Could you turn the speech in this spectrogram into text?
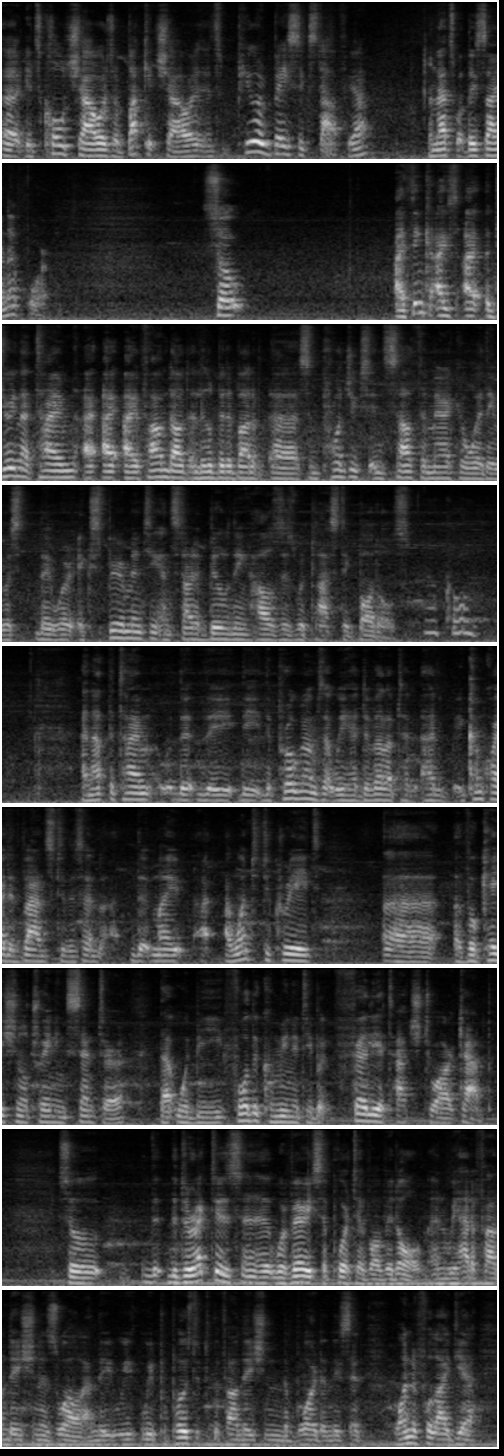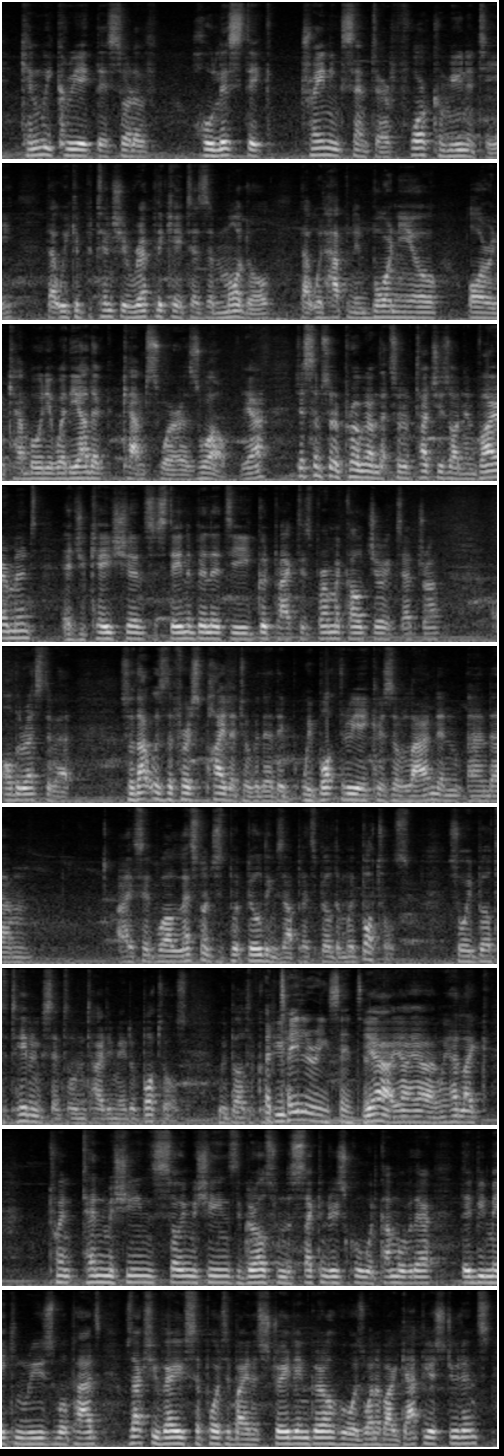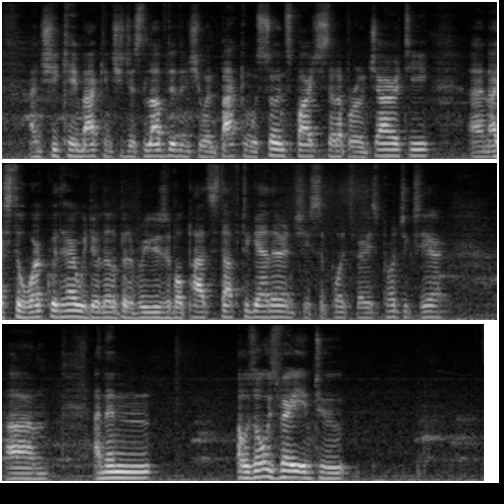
uh, it's cold showers or bucket showers. It's pure basic stuff, yeah? And that's what they sign up for. So I think I, I- during that time I, I, found out a little bit about uh, some projects in South America where they was they were experimenting and started building houses with plastic bottles. Oh, cool. And at the time, the, the, the, the programs that we had developed had, had become quite advanced to this. And the, my I, I wanted to create uh, a vocational training center that would be for the community, but fairly attached to our camp. So the, the directors uh, were very supportive of it all, and we had a foundation as well. And they, we, we proposed it to the foundation and the board, and they said, "Wonderful idea. Can we create this sort of holistic training center for community that we could potentially replicate as a model that would happen in Borneo or in Cambodia, where the other camps were as well? Yeah." Just some sort of program that sort of touches on environment, education, sustainability, good practice, permaculture, etc all the rest of it. So that was the first pilot over there. They, we bought three acres of land, and and um, I said, well, let's not just put buildings up. Let's build them with bottles. So we built a tailoring center entirely made of bottles. We built a A tailoring center. Yeah, yeah, yeah. And we had like 20, 10 machines, sewing machines. The girls from the secondary school would come over there. They'd be making reusable pads. It was actually very supported by an Australian girl who was one of our gap year students. And she came back and she just loved it. And she went back and was so inspired. She set up her own charity. And I still work with her. We do a little bit of reusable pad stuff together. And she supports various projects here. Um, and then I was always very into,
